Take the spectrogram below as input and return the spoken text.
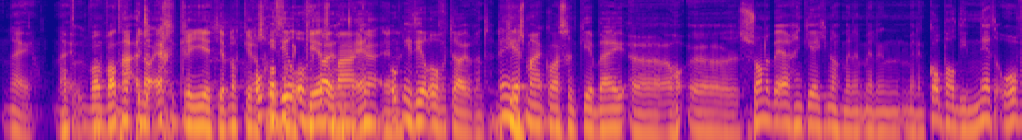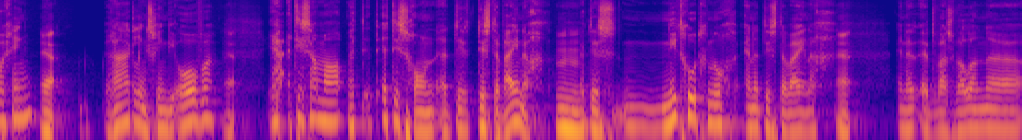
nee. nee. Want wat, wat heb je nou echt gecreëerd? Je hebt nog een keer een schot heel van de. Hè? En, Ook niet heel overtuigend. Nee. De keersmaker was er een keer bij. eh, Sonnenberg een keertje nog met een, met, een, met een kopbal die net overging. Ja. Rakelings ging die over. Ja. Ja, het is allemaal. Het, het, het is gewoon. Het is, het is te weinig. Mhm. Het is niet goed genoeg en het is te weinig. Ja. En het, het was wel een. eh,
